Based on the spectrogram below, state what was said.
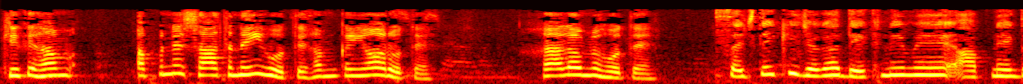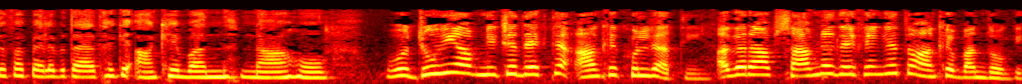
کیونکہ ہم اپنے ساتھ نہیں ہوتے ہم کہیں اور ہوتے ہیں۔ خیالوں میں ہوتے ہیں۔ سجدے کی جگہ دیکھنے میں آپ نے ایک دفعہ پہلے بتایا تھا کہ آنکھیں بند نہ ہو وہ جو ہی آپ نیچے دیکھتے ہیں آنکھیں کھل جاتی ہیں۔ اگر آپ سامنے دیکھیں گے تو آنکھیں بند ہوگی۔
